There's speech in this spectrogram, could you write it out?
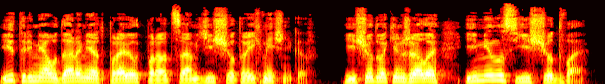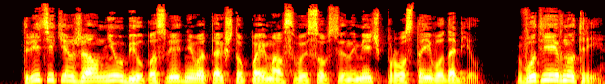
и тремя ударами отправил к праотцам еще троих мечников. Еще два кинжала и минус еще два. Третий кинжал не убил последнего, так что, поймав свой собственный меч, просто его добил. Вот я и внутри.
